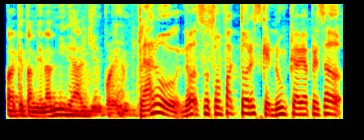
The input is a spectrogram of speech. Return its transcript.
para que también admire a alguien, por ejemplo. Claro, no, esos son factores que nunca había pensado.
